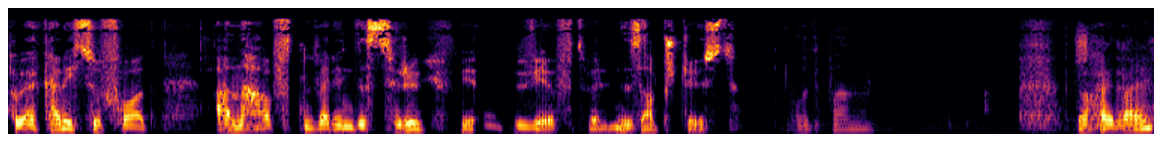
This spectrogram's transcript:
Aber er kann nicht sofort anhaften, weil ihn das zurückwirft, weil ihn das abstößt. Noch einmal.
